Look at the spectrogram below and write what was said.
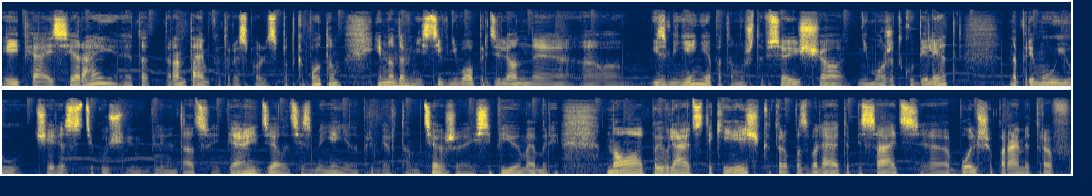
API CRI, это рантайм, который используется под капотом, им надо mm-hmm. внести в него определенные э, изменения, потому что все еще не может кубилет напрямую через текущую имплементацию API делать изменения, например, там тех же CPU и memory. Но появляются такие вещи, которые позволяют описать э, больше параметров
